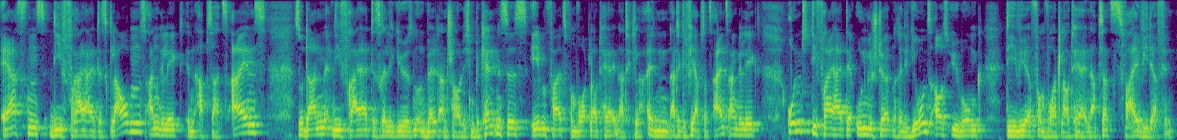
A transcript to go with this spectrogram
Erstens die Freiheit des Glaubens, angelegt in Absatz 1, sodann die Freiheit des religiösen und weltanschaulichen Bekenntnisses, ebenfalls vom Wortlaut her in Artikel, in Artikel 4 Absatz 1 angelegt, und die Freiheit der ungestörten Religionsausübung, die wir vom Wortlaut her in Absatz 2 wiederfinden.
